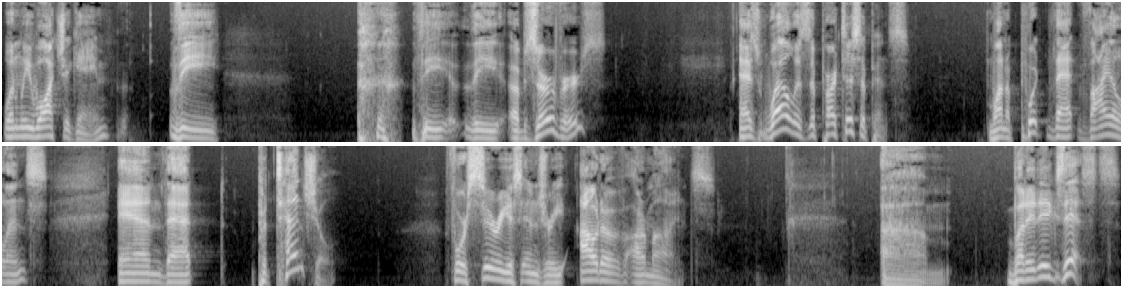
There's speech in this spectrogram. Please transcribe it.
when we watch a game. The the the observers as well as the participants want to put that violence and that potential for serious injury out of our minds. Um, but it exists.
